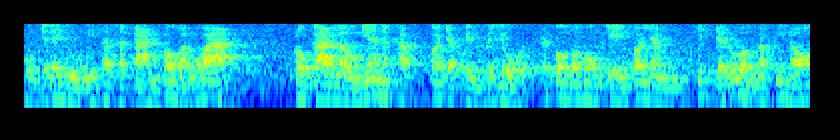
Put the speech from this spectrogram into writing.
คงจะได้ดูนิทรรศการก็หวังว่าโครงการเหล่านี้นะครับก็จะเป็นประโยชน์ และกรมประมงเองก็ยังคิดจะร่วมกับพี่น้อง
